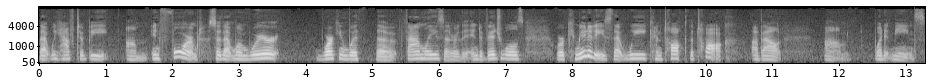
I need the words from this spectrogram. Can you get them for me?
that we have to be um, informed so that when we're working with the families and or the individuals or communities that we can talk the talk about um, what it means.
